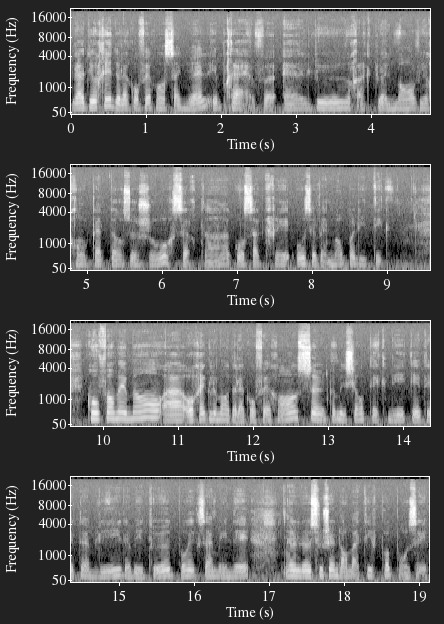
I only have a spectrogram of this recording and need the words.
La durée de la conférence annuelle est brève. Elle dure actuellement environ 14 jours, certains consacrés aux événements politiques. Conformément au règlement de la conférence, une commission technique est établie d'habitude pour examiner le sujet normatif proposé.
